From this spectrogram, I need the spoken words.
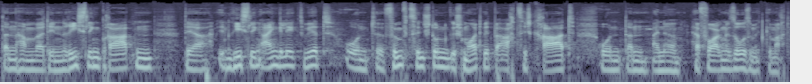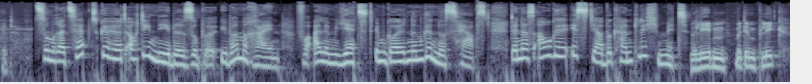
Dann haben wir den Riesling-Braten, der in Riesling eingelegt wird und 15 äh, Stunden geschmort wird bei 80 Grad und dann eine hervorragende Soße mitgemacht wird. Zum Rezept gehört auch die Nebelsuppe überm Rhein, vor allem jetzt im goldenen Genussherbst. Denn das Auge ist ja bekanntlich mit. Wir leben mit dem Blick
